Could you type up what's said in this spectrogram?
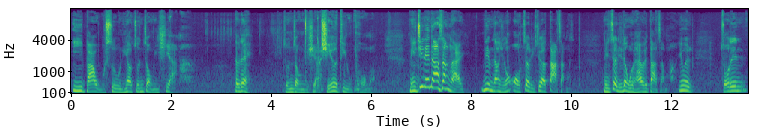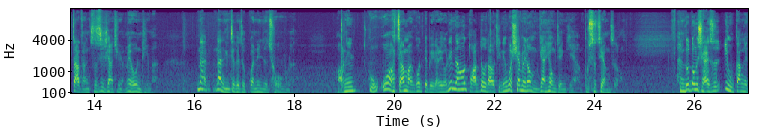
一八五四五你要尊重一下嘛，对不对？尊重一下，邪恶第五波嘛。你今天拉上来，你不能想哦，这里就要大涨。你这里认为还会大涨吗？因为昨天大涨持续下去，没有问题嘛。那那你这个就观念就错误了。哦，你股哇涨嘛，我特别跟你讲，你不能讲大多头几年，我下面都唔敢向前行，不是这样子哦。很多东西还是右刚的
